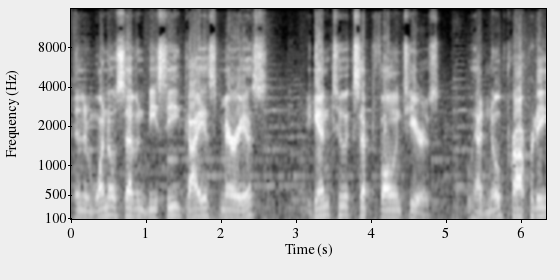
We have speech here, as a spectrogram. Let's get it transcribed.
Then in 107 BC, Gaius Marius began to accept volunteers who had no property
